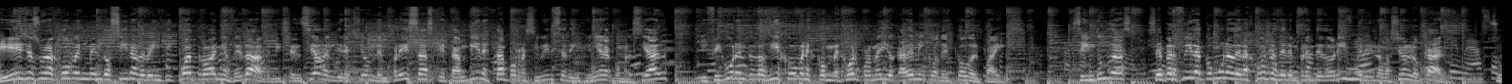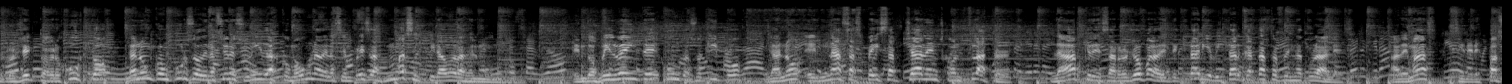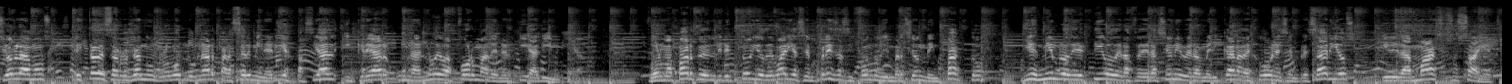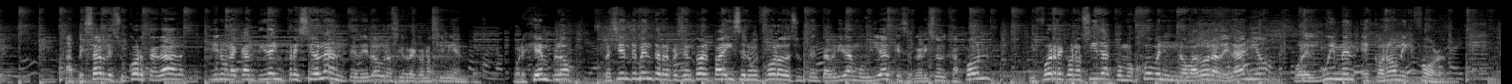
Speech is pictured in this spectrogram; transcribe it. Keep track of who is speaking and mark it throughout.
Speaker 1: Ella es una joven mendocina de 24 años de edad, licenciada en Dirección de Empresas, que también está por recibirse de ingeniera comercial y figura entre los 10 jóvenes con mejor promedio académico de todo el país. Sin dudas, se perfila como una de las joyas del emprendedorismo y la innovación local. Su proyecto Agrojusto ganó un concurso de Naciones Unidas como una de las empresas más inspiradoras del mundo. En 2020, junto a su equipo, ganó el NASA Space App Challenge con Flutter, la app que desarrolló para detectar y evitar catástrofes naturales. Además, si del espacio hablamos, está desarrollando un robot lunar para hacer minería espacial y crear una nueva forma de energía limpia. Forma parte del directorio de varias empresas y fondos de inversión de impacto y es miembro directivo de la Federación Iberoamericana de Jóvenes Empresarios y de la Mars Society. A pesar de su corta edad, tiene una cantidad impresionante de logros y reconocimientos. Por ejemplo, recientemente representó al país en un foro de sustentabilidad mundial que se realizó en Japón y fue reconocida como joven innovadora del año por el Women Economic Forum.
